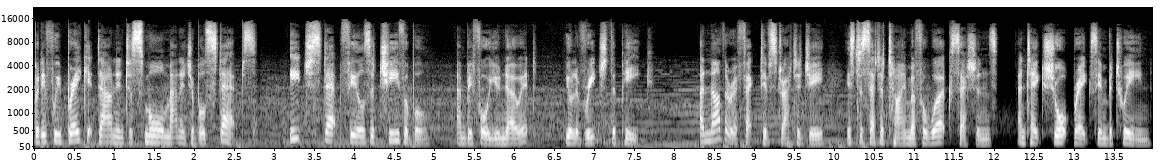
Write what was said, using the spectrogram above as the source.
but if we break it down into small, manageable steps, each step feels achievable and before you know it, you'll have reached the peak. Another effective strategy is to set a timer for work sessions and take short breaks in between.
